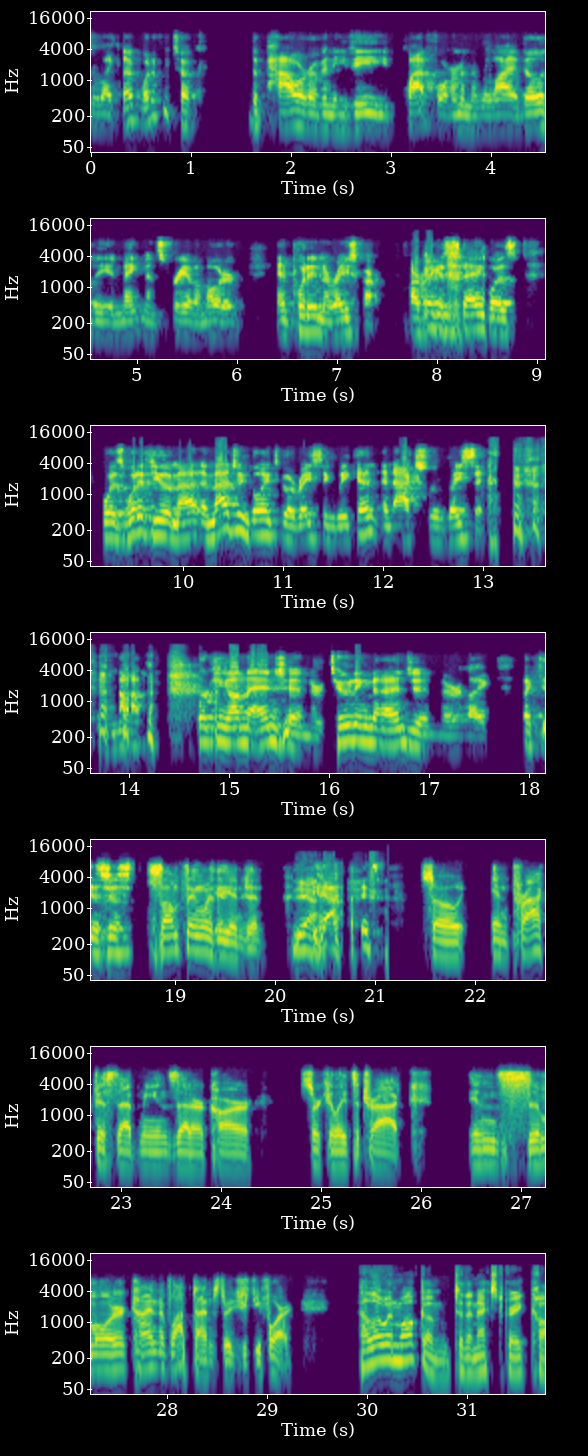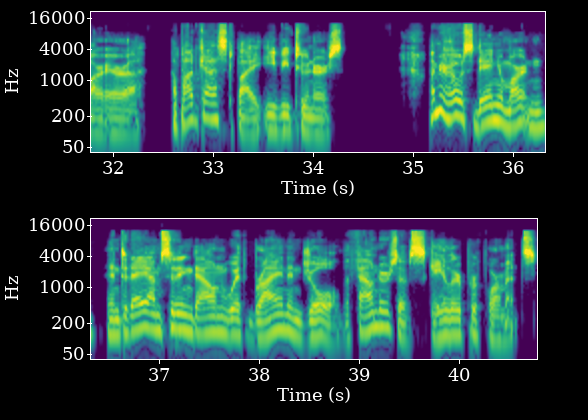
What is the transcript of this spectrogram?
So we're like, what if we took the power of an EV platform and the reliability and maintenance free of a motor and put it in a race car? Our biggest thing was was what if you ima- imagine going to a racing weekend and actually racing, and not working on the engine or tuning the engine or like like it's just something with the engine. Yeah. yeah. It's So in practice, that means that our car circulates a track in similar kind of lap times to a GT4. Hello and welcome to the next great car era, a podcast by EV Tuners. I'm your host, Daniel Martin, and today I'm sitting down with Brian and Joel, the founders of Scalar Performance.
